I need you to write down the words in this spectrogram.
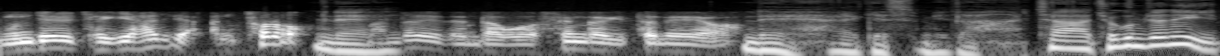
문제를 제기하지 않도록 네. 만들어야 된다고 생각이 드네요. 네, 알겠습니다. 자, 조금 전에 이,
